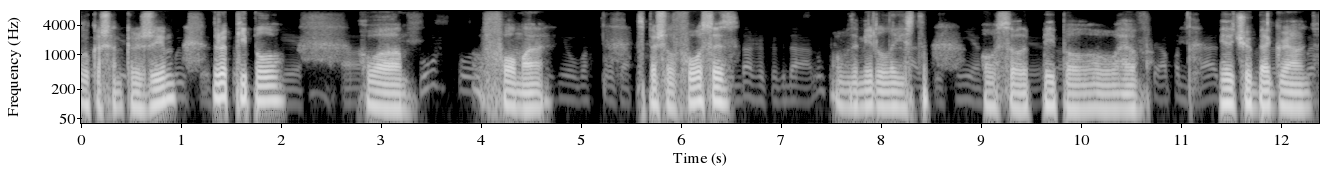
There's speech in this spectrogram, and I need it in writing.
Lukashenko regime, there are people who are former special forces of the Middle East, also the people who have military background,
